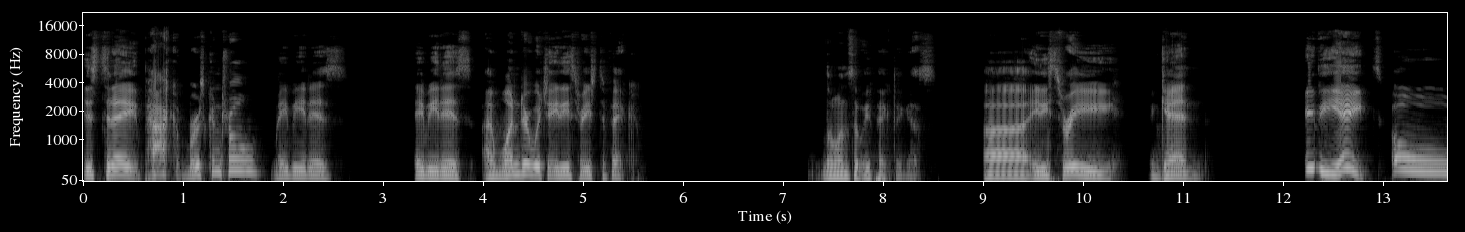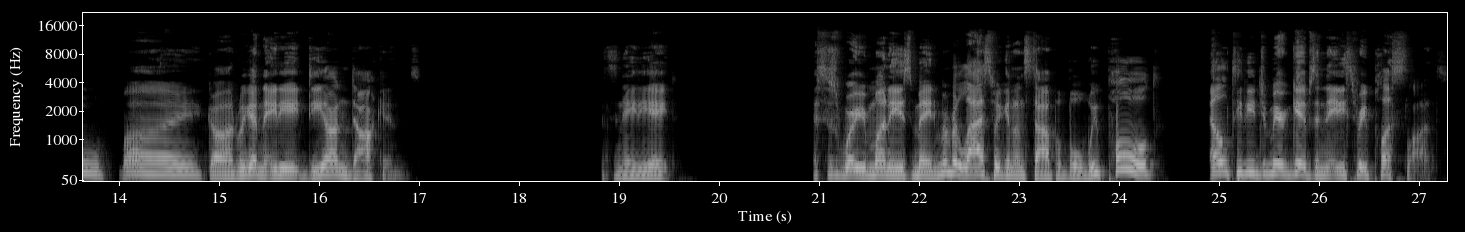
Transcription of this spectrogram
is today pack birth control? Maybe it is. Maybe it is. I wonder which 83s to pick the ones that we picked, I guess. Uh, 83 again. 88. Oh my god. We got an 88 Dion Dawkins. It's an 88. This is where your money is made. Remember last week in Unstoppable, we pulled LTD Jahmyr Gibbs in the 83 plus slots.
